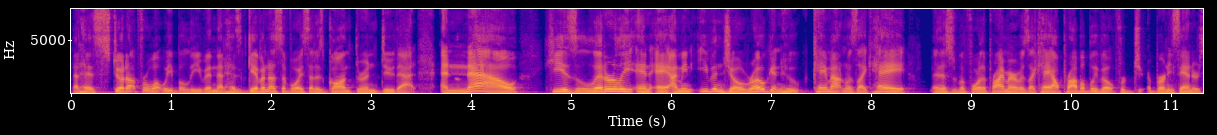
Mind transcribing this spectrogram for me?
that has stood up for what we believe in, that has given us a voice, that has gone through and do that. And now he is literally in a, I mean, even Joe Rogan, who came out and was like, hey, and this was before the primary, was like, hey, I'll probably vote for Bernie Sanders,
